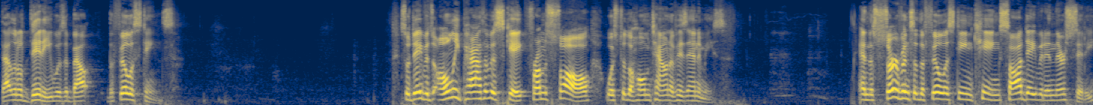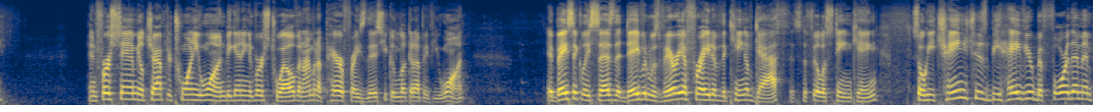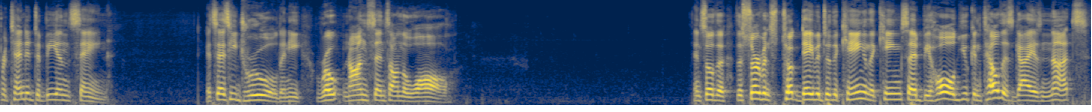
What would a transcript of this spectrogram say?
That little ditty was about the Philistines. So David's only path of escape from Saul was to the hometown of his enemies. And the servants of the Philistine king saw David in their city. In 1 Samuel chapter 21, beginning in verse 12, and I'm going to paraphrase this, you can look it up if you want. It basically says that David was very afraid of the king of Gath, that's the Philistine king, so he changed his behavior before them and pretended to be insane. It says he drooled and he wrote nonsense on the wall. And so the, the servants took David to the king, and the king said, Behold, you can tell this guy is nuts.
